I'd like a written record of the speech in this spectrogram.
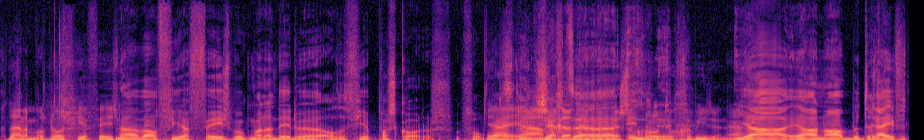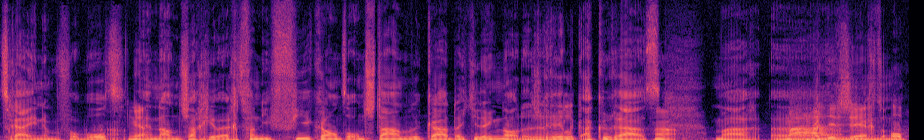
Gedaan hebt. Was nooit via Facebook? nou, wel via Facebook, maar dan deden we altijd via pascodes bijvoorbeeld. Ja, ja. Maar zegt, dan heb je eh, best in- grote gebieden. Hè? Ja, ja, nou, bedrijventreinen bijvoorbeeld. Ja. En dan zag je echt van die vierkanten ontstaan op elkaar dat je denkt, nou, dat is redelijk accuraat. Ja. Maar, eh, Maar- Maar dit is echt op,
